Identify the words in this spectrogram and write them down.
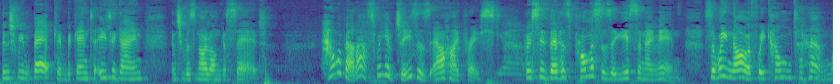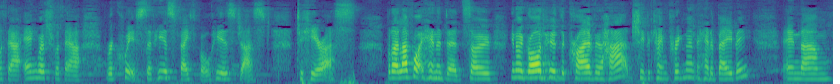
Then she went back and began to eat again, and she was no longer sad. How about us? We have Jesus, our high priest, yeah. Who said that his promises are yes and amen. So we know if we come to him with our anguish, with our requests, that he is faithful, he is just, to hear us. But I love what Hannah did. So, you know, God heard the cry of her heart. She became pregnant, had a baby. And um,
